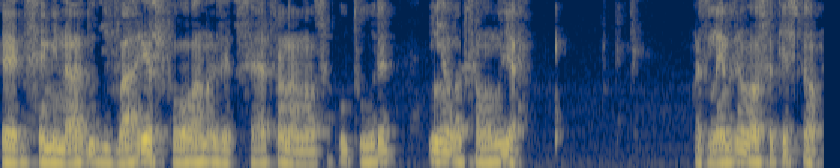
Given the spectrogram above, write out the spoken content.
é, disseminado de várias formas, etc., na nossa cultura em relação à mulher. Mas lembre a nossa questão.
